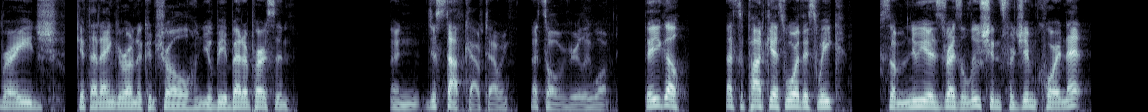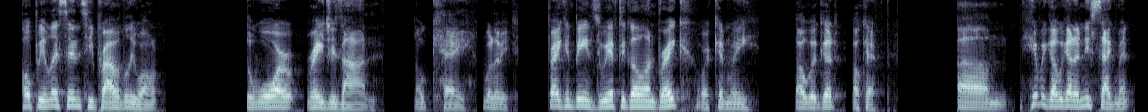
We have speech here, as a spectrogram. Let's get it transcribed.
rage, get that anger under control, and you'll be a better person. And just stop kowtowing. That's all we really want. There you go. That's the podcast war this week. Some New Year's resolutions for Jim Cornette. Hope he listens. He probably won't. The war rages on. Okay. What are we? Frank and Beans, do we have to go on break or can we? Oh, we're good? Okay. Um, here we go. We got a new segment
